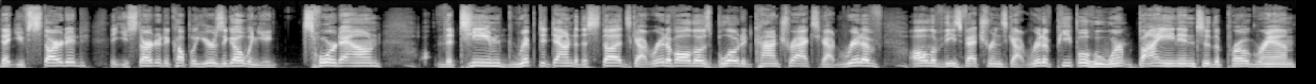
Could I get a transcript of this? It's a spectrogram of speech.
that you've started that you started a couple years ago when you tore down the team, ripped it down to the studs, got rid of all those bloated contracts, got rid of all of these veterans, got rid of people who weren't buying into the program.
